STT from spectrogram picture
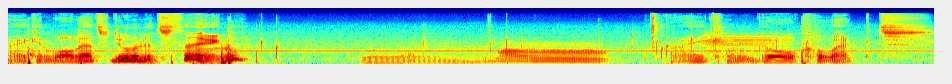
I can, while that's doing its thing, I can go collect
